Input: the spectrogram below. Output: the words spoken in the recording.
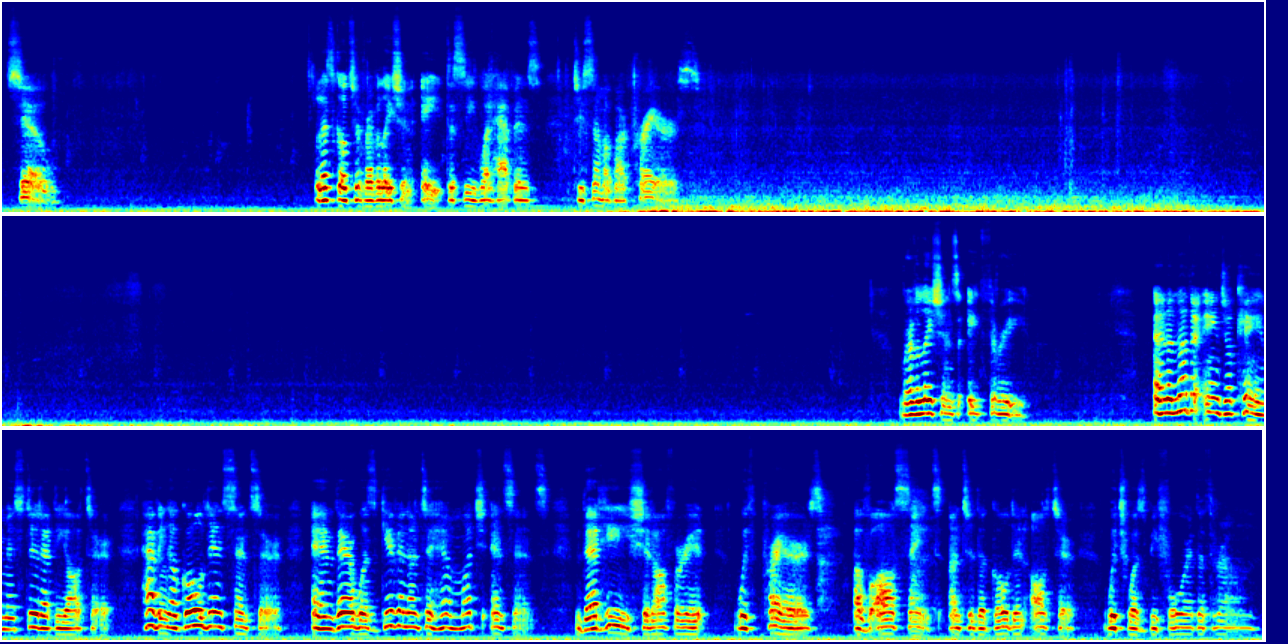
So let's go to Revelation 8 to see what happens to some of our prayers. Revelations 8 3. And another angel came and stood at the altar, having a golden censer, and there was given unto him much incense, that he should offer it with prayers of all saints unto the golden altar which was before the throne.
